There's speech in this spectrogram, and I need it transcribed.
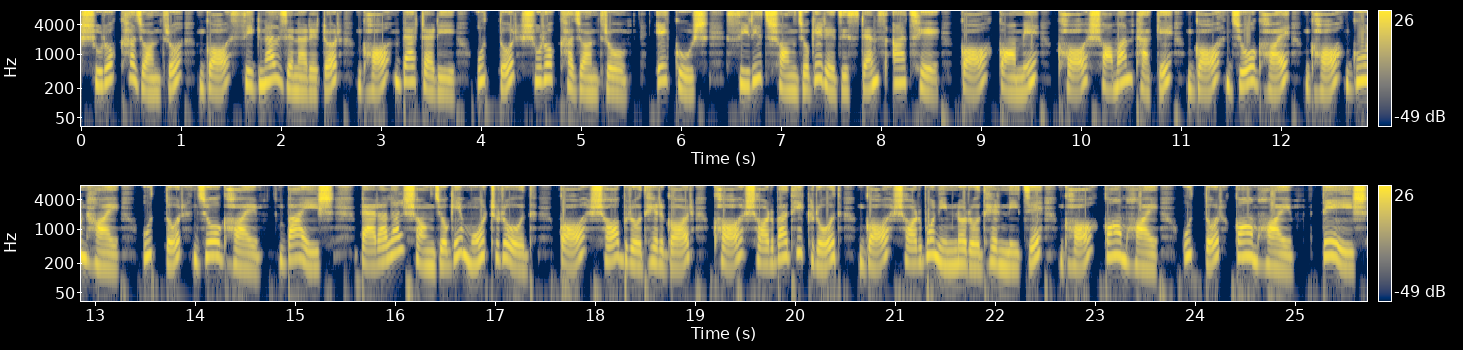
সুরক্ষা যন্ত্র, গ, সিগন্যাল জেনারেটর, ঘ, ব্যাটারি, উত্তর, সুরক্ষা যন্ত্র। একুশ, সিরিজ সংযোগে রেজিস্ট্যান্স আছে। ক, কমে, খ সমান থাকে, গ যোগ হয়, ঘ গুণ হয়, উত্তর যোগ হয়। বাইশ প্যারালাল সংযোগে মোট রোধ, ক সব রোধের গড়, খ সর্বাধিক রোধ, গ সর্বনিম্ন রোধের নিচে, ঘ কম হয়, উত্তর কম হয়। তেইশ,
